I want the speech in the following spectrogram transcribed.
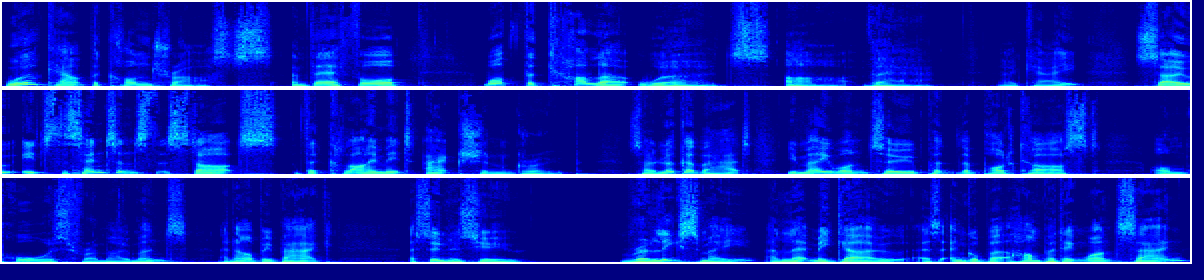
work out the contrasts and therefore what the colour words are there. Okay, so it's the sentence that starts the climate action group. So look at that. You may want to put the podcast on pause for a moment, and I'll be back as soon as you release me and let me go, as Engelbert Humperdinck once sang,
